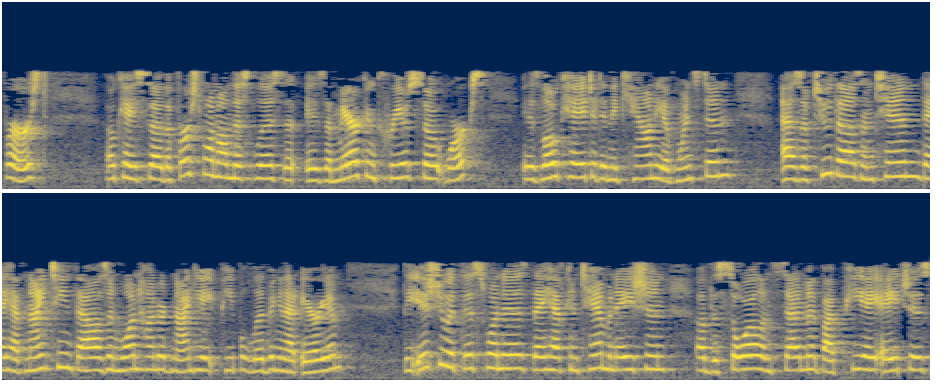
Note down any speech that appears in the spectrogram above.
first. Okay, so the first one on this list is American Creosote Works. It is located in the county of Winston. As of 2010, they have 19,198 people living in that area. The issue with this one is they have contamination of the soil and sediment by PAHs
